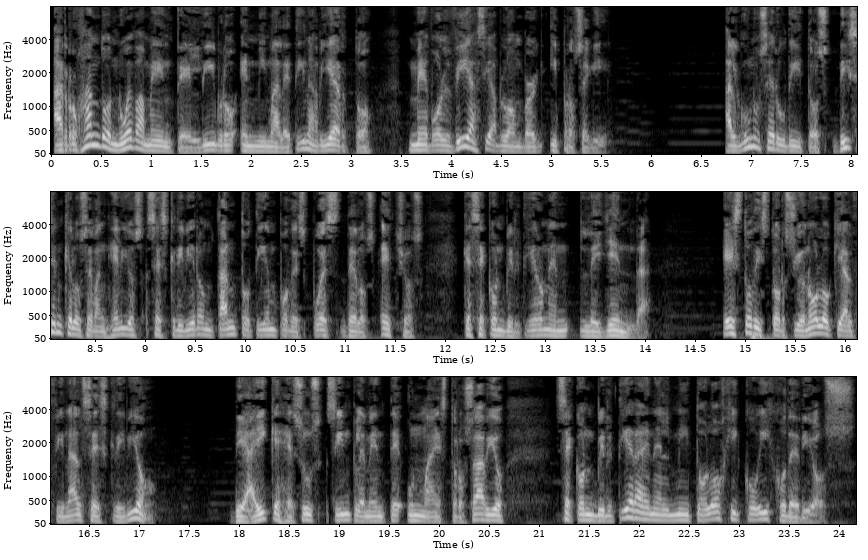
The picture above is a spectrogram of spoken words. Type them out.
Arrojando nuevamente el libro en mi maletín abierto, me volví hacia Blomberg y proseguí. Algunos eruditos dicen que los evangelios se escribieron tanto tiempo después de los hechos que se convirtieron en leyenda. Esto distorsionó lo que al final se escribió. De ahí que Jesús, simplemente un maestro sabio, se convirtiera en el mitológico Hijo de Dios.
